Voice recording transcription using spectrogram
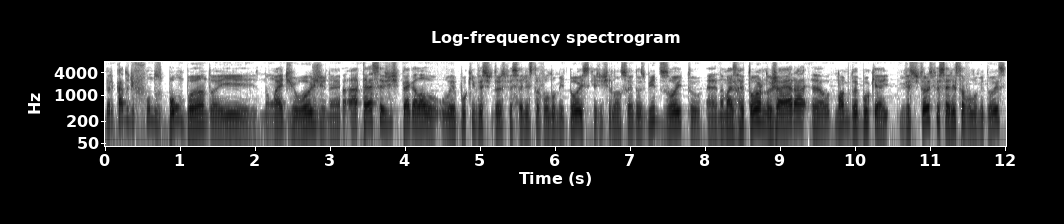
Mercado de fundos bombando aí, não é de hoje, né? Até se a gente pega lá o, o e-book Investidor Especialista Volume 2, que a gente lançou em 2018, é, na Mais Retorno, já era, é, o nome do e-book é Investidor Especialista Volume 2,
